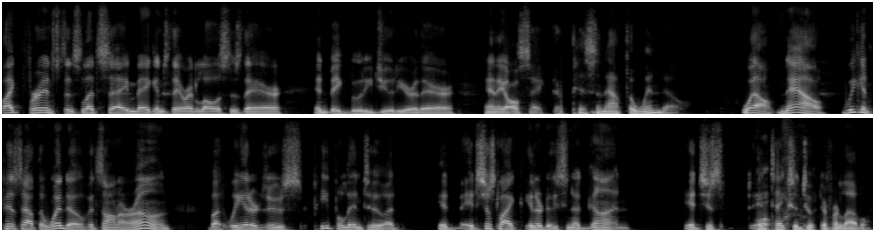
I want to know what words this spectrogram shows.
Like for instance, let's say Megan's there and Lois is there and Big Booty Judy are there, and they all say they're pissing out the window. Well, now we can piss out the window if it's on our own, but we introduce people into it. It it's just like introducing a gun. It just it Well- takes it to a different level.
